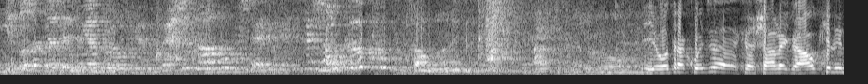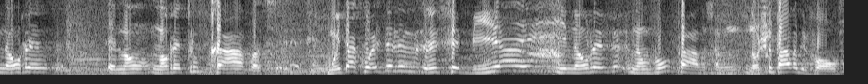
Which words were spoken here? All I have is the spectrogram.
não, E toda vez ele vinha pro ouvido, fecha o campo, Michele, tem que fechar o campo. Tamanho. E outra coisa que eu achava legal que ele não, re- ele não, não retrucava. assim. Muita coisa ele recebia e não, re- não voltava, sabe? não chutava de volta.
